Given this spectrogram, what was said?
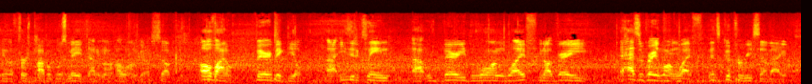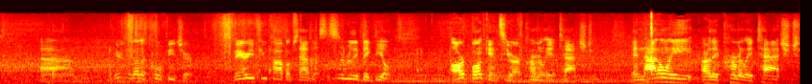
you know the first pop-up was made. I don't know how long ago. So all vinyl, very big deal. Uh, easy to clean, uh, very long life. You know, very it has a very long life. It's good for resale value. Um, here's another cool feature. Very few pop-ups have this. This is a really big deal. Our bunk ends here are permanently attached. And not only are they permanently attached,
